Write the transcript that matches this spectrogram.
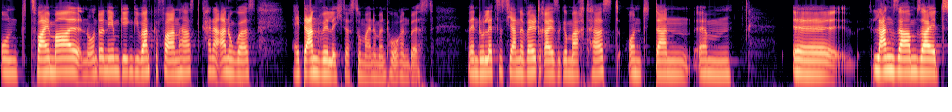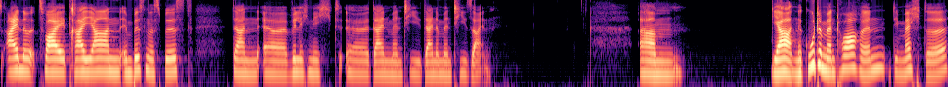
und zweimal ein Unternehmen gegen die Wand gefahren hast, keine Ahnung was, hey, dann will ich, dass du meine Mentorin bist. Wenn du letztes Jahr eine Weltreise gemacht hast und dann ähm, äh, langsam seit eine, zwei, drei Jahren im Business bist, dann äh, will ich nicht äh, dein Mentee, deine Mentee sein. Ähm, ja, eine gute Mentorin, die möchte,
